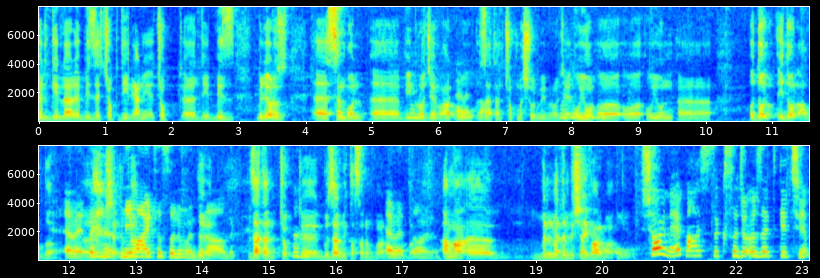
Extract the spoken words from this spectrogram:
bilgileri bize çok değil. Yani çok e, değil. Biz biliyoruz e, Sembol e, bir proje var. Evet, o zaten çok meşhur bir proje. Oyun oyun idol idol aldı. Evet. e, bir şekilde. Mimari tasarım ödülü Evet. aldık. Zaten çok e, güzel bir tasarım var Evet orada. doğru. Ama e, bilmediğim bir şey var mı? O Şöyle ben size kısaca özet geçeyim.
